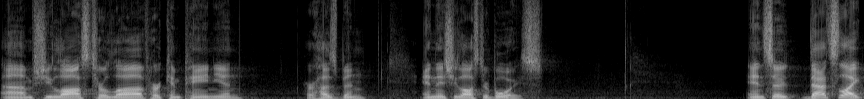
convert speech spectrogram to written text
Um, she lost her love, her companion, her husband, and then she lost her boys. And so that's like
